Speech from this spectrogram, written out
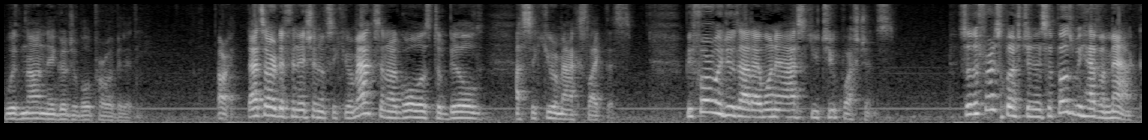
with non-negligible probability. Alright, that's our definition of secure Macs, and our goal is to build a secure Macs like this. Before we do that, I want to ask you two questions. So the first question is, suppose we have a Mac,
